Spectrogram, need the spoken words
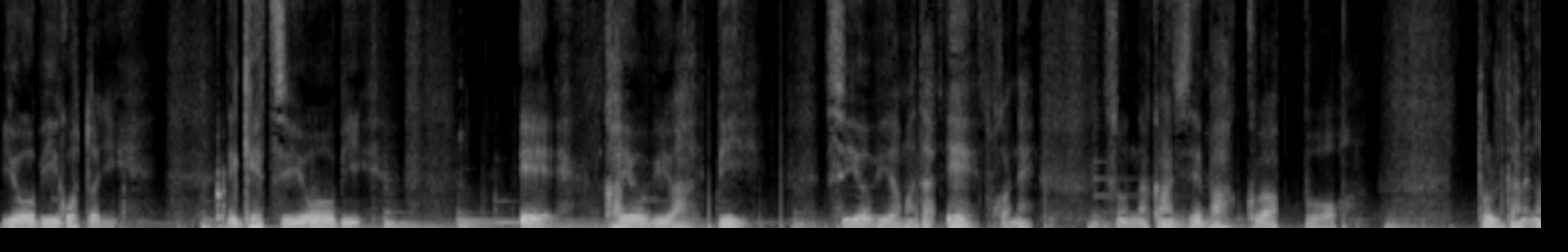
曜日ごとに月曜日 A 火曜日は B 水曜日はまた A とかねそんな感じでバックアップを取るための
